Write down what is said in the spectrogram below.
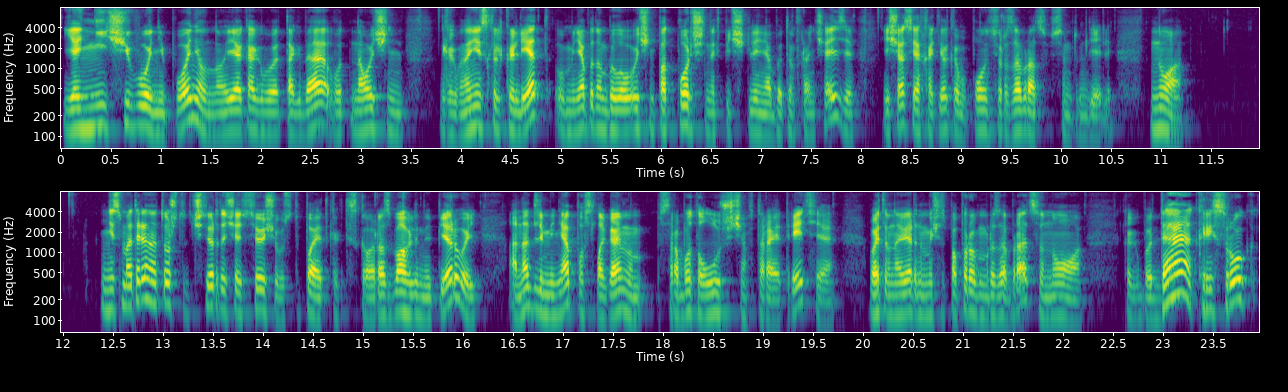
Я ничего не понял, но я как бы тогда вот на очень, как бы на несколько лет у меня потом было очень подпорченное впечатление об этом франчайзе, и сейчас я хотел как бы полностью разобраться во всем этом деле. Но несмотря на то, что четвертая часть все еще выступает, как ты сказал, разбавленной первой, она для меня по слагаемым сработала лучше, чем вторая и третья. В этом, наверное, мы сейчас попробуем разобраться, но как бы да, Крис Рок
